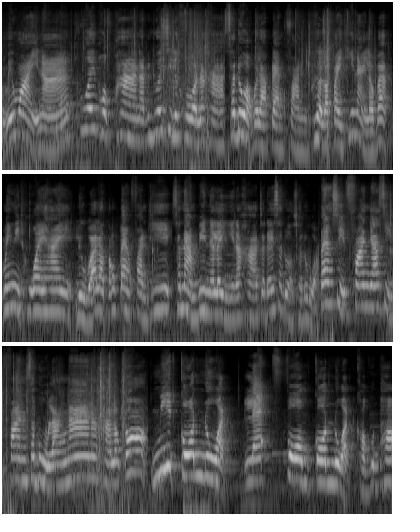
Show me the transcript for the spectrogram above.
นไม่ไหวนะถ้วยพกพานะเป็นถ้วยซิลิโคนนะคะ สะดวกเวลาแปรงฟันเผื่อเราไปที่ไหนแล้วแบบไม่มีถ้วยให้ หรือว่าเราต้องแปรงฟันที่สนามบินอะไรอย่างนี้นะคะ จะได้สะดวกสะดวกแปรงสีฟันยาสีฟันสบู่ล้างหน้านะคะแล้วก็มีดโกนหนวดและโฟมโกนหนวดของคุณพ่อ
